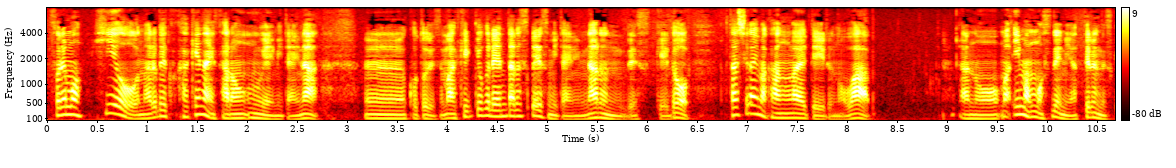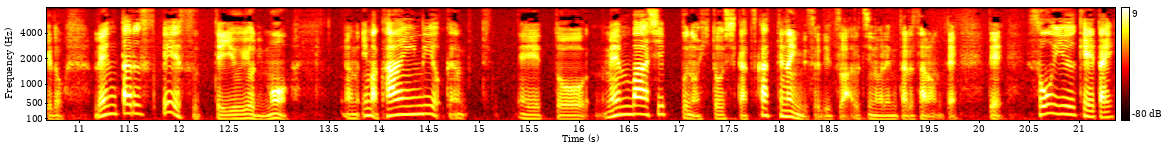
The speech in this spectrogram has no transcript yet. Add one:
それも費用をなるべくかけないサロン運営みたいな、うーん、ことです。まあ結局レンタルスペースみたいになるんですけど、私が今考えているのは、あの、まあ今もうすでにやってるんですけど、レンタルスペースっていうよりも、あの、今会員利用、えっ、と、メンバーシップの人しか使ってないんですよ、実は。うちのレンタルサロンって。で、そういう形態。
